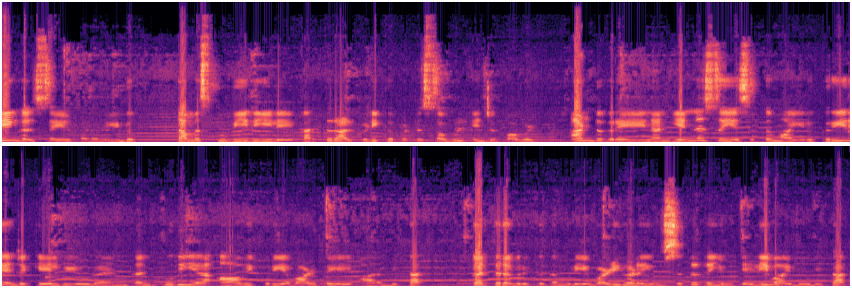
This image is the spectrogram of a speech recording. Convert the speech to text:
நீங்கள் செயல்பட வேண்டும். தமஸ்கு வீதியிலே கர்த்தரால் பிடிக்கப்பட்ட சவுல் என்ற பவுல் ஆண்டவரே நான் என்ன செய்ய சித்தமாய் இருக்கிறீர் என்ற கேள்வியுடன் தன் புதிய ஆவிக்குரிய வாழ்க்கையை ஆரம்பித்தார். கர்த்தர் அவருக்கு தம்முடைய வழிகளையும் சித்தத்தையும் தெளிவாய் போதித்தார்.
